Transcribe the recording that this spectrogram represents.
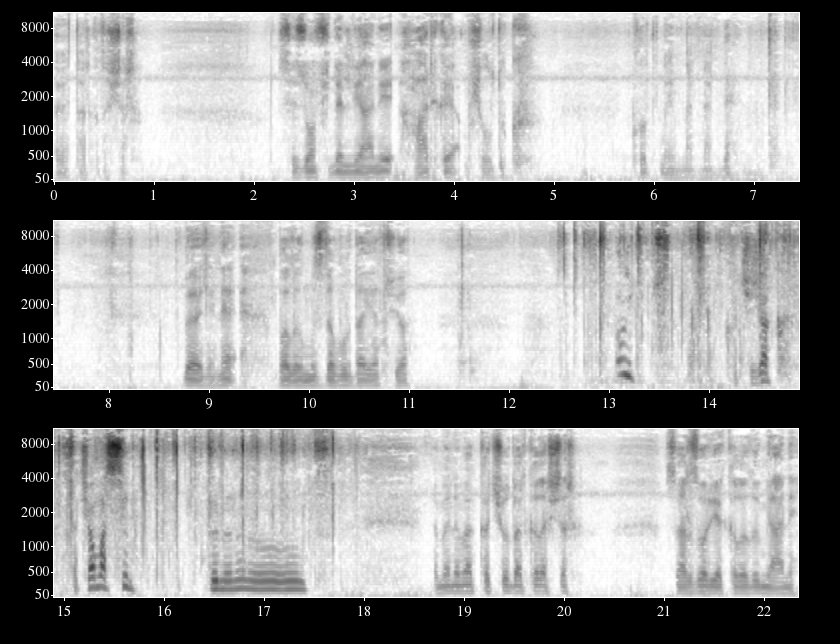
Evet arkadaşlar. Sezon finalini yani harika yapmış olduk. Korkmayın benden de. Böyle ne balığımız da burada yatıyor. Ay, kaçacak. Kaçamazsın. Hemen hemen kaçıyordu arkadaşlar. Zar zor yakaladım yani.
